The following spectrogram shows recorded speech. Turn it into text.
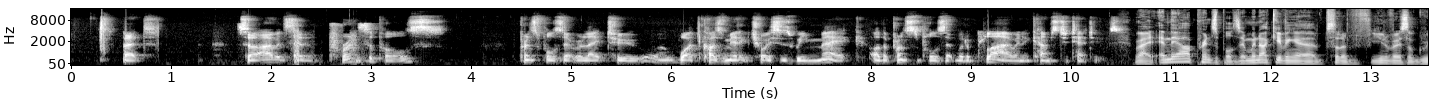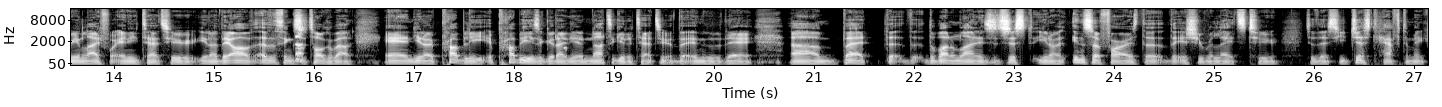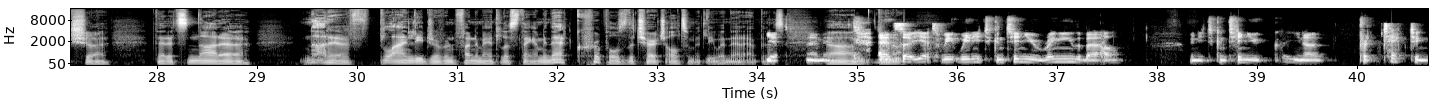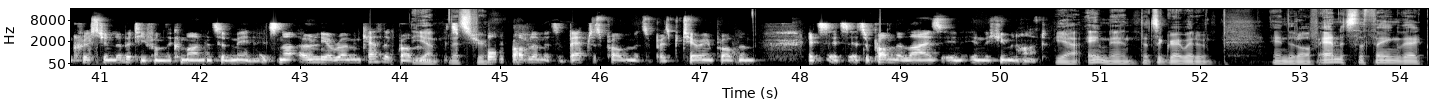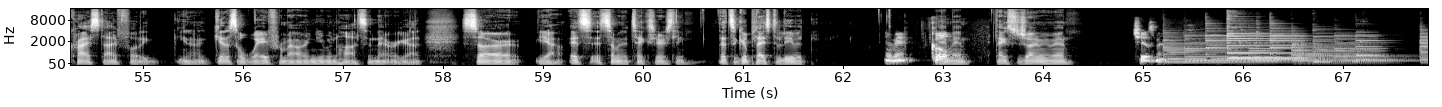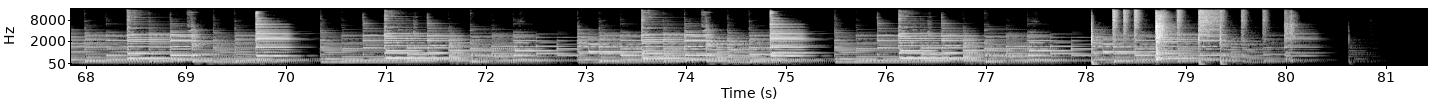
but so I would say the principles principles that relate to uh, what cosmetic choices we make are the principles that would apply when it comes to tattoos. Right. And there are principles, and we're not giving a sort of universal green light for any tattoo. You know, there are other things to talk about. And, you know, probably it probably is a good idea not to get a tattoo at the end of the day. Um, but the, the, the bottom line is it's just, you know, insofar as the, the issue relates to, to this, you just have to make sure that it's not a not a blindly driven fundamentalist thing. I mean, that cripples the church ultimately when that happens. Yes, amen. Um, and know. so, yes, we, we need to continue ringing the bell. We need to continue, you know, protecting Christian liberty from the commandments of men. It's not only a Roman Catholic problem. Yeah, it's that's true. a problem. It's a Baptist problem. It's a Presbyterian problem. It's it's it's a problem that lies in in the human heart. Yeah, amen. That's a great way to end it off. And it's the thing that Christ died for to, you know, get us away from our inhuman hearts in that regard. So yeah, it's it's something to take seriously. That's a good place to leave it. Amen. Cool. Amen. Thanks for joining me, man. Cheers, man.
